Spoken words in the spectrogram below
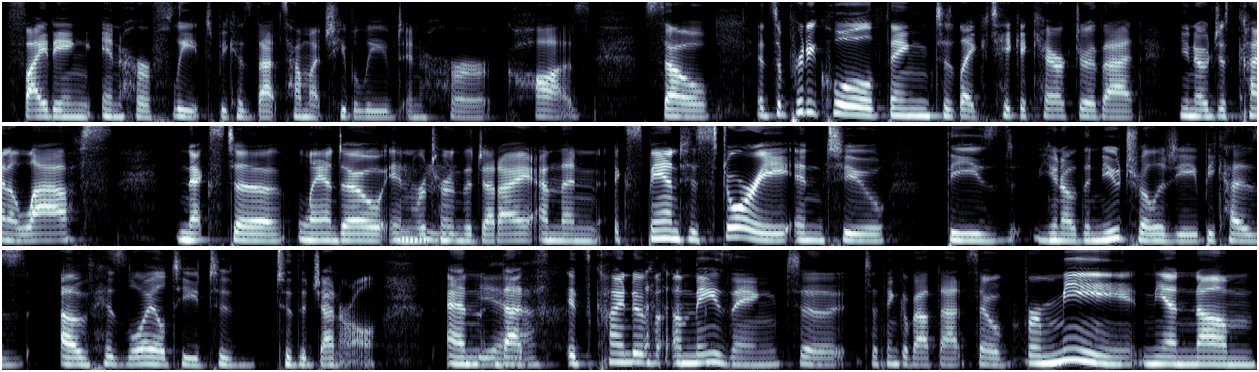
fighting in her fleet because that's how much he believed in her cause. So it's a pretty cool thing to like take a character that, you know, just kind of laughs next to Lando in mm-hmm. Return of the Jedi and then expand his story into these, you know, the new trilogy because of his loyalty to to the general. And Yeah. that's it's kind of amazing to to think about that. So for me, Nien Nunb,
